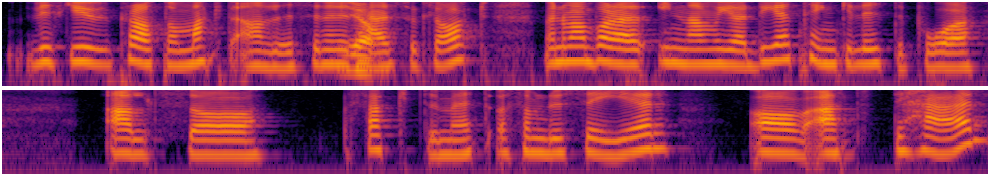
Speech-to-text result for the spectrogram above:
vi ska ju prata om maktanalysen i det Ja. här såklart. Men om man bara innan vi gör det tänker lite på alltså faktumet, och som du säger, av att det här,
